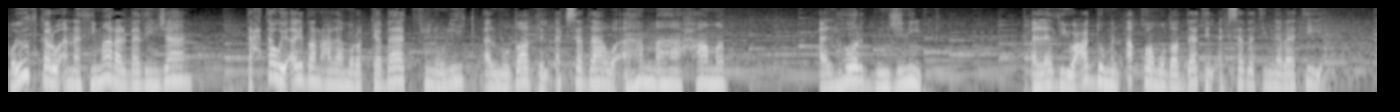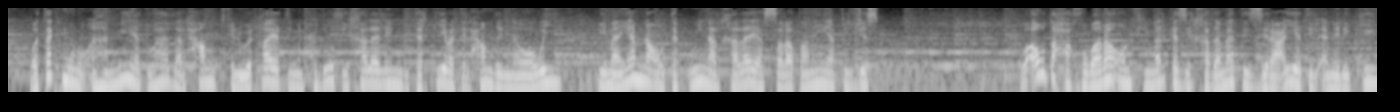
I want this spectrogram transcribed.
ويذكر أن ثمار الباذنجان تحتوي أيضا على مركبات فينوليك المضاد للأكسدة وأهمها حامض الهوردنجينيك الذي يعد من أقوى مضادات الأكسدة النباتية وتكمن أهمية هذا الحمض في الوقاية من حدوث خلل بتركيبة الحمض النووي بما يمنع تكوين الخلايا السرطانية في الجسم وأوضح خبراء في مركز الخدمات الزراعية الأمريكي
